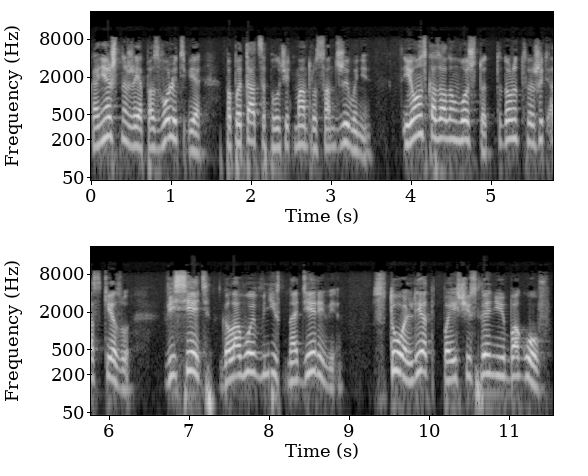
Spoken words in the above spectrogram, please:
Конечно же, я позволю тебе попытаться получить мантру Сандживани. И он сказал им вот что. Ты должен совершить аскезу. Висеть головой вниз на дереве сто лет по исчислению богов.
